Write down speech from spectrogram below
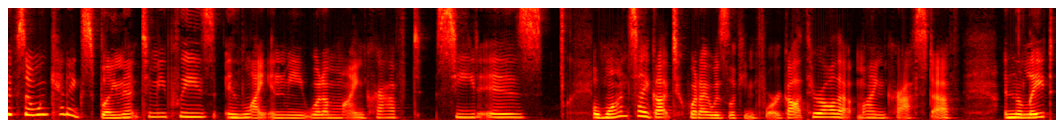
If someone can explain that to me, please enlighten me what a Minecraft seed is. Once I got to what I was looking for, got through all that Minecraft stuff, in the late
